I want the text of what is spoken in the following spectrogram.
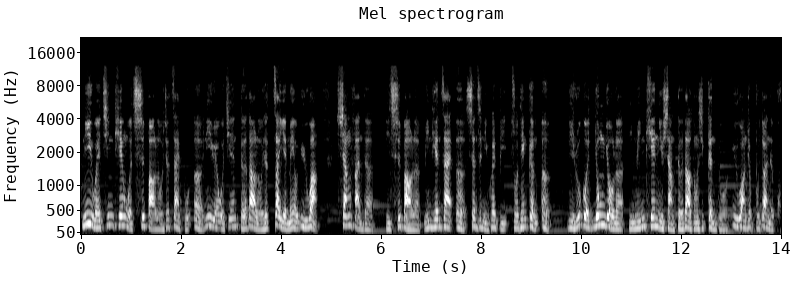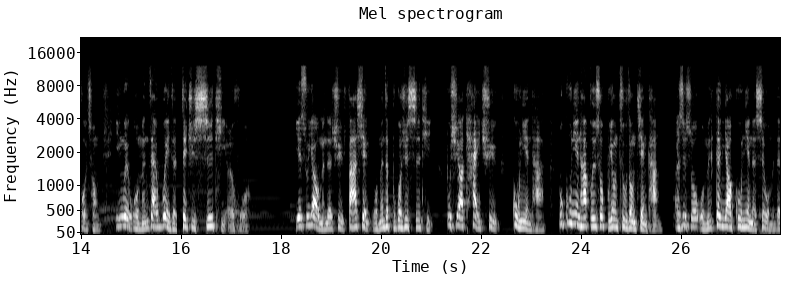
你以为今天我吃饱了，我就再不饿？你以为我今天得到了，我就再也没有欲望？相反的，你吃饱了，明天再饿，甚至你会比昨天更饿。你如果拥有了，你明天你想得到的东西更多，欲望就不断的扩充。因为我们在为着这具尸体而活。耶稣要我们的去发现，我们这不过是尸体，不需要太去顾念它。不顾念它，不是说不用注重健康。而是说，我们更要顾念的是我们的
